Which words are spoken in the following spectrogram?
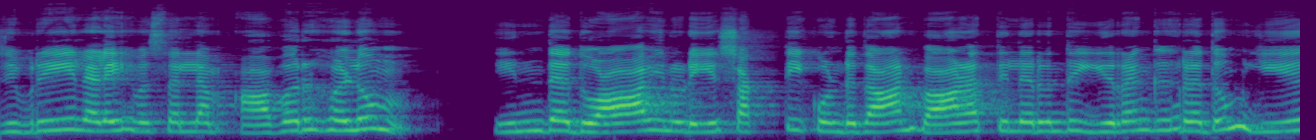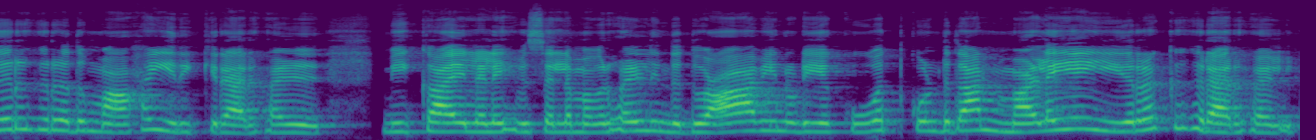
ஜிப்ரீல் அலை வசல்லம் அவர்களும் இந்த துவாவினுடைய சக்தி கொண்டுதான் வானத்திலிருந்து இறங்குகிறதும் ஏறுகிறதுமாக இருக்கிறார்கள். மிகாயில் அலைஹிசல்லம் அவர்கள் இந்த துவாவினுடைய குவத் கொண்டுதான் மலையை இறக்குகிறார்கள்.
